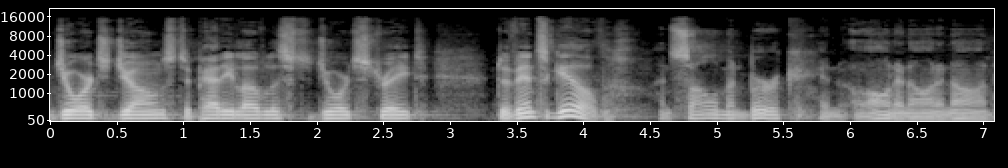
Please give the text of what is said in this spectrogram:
George Jones to Patty Loveless to George Strait to Vince Gill and Solomon Burke and on and on and on.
